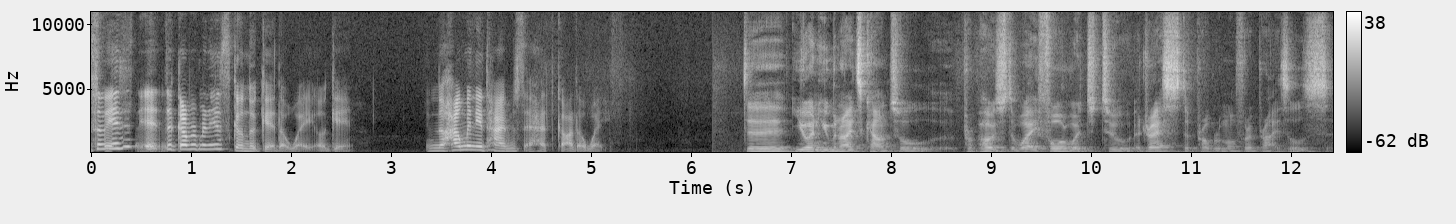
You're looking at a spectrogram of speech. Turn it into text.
So it, it, the government is going to get away again. You know, how many times they had got away? The UN Human Rights Council proposed a way forward to address the problem of reprisals.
